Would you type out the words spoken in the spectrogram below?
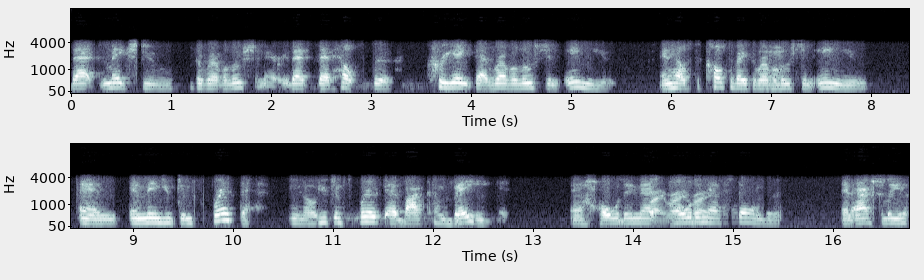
that makes you the revolutionary. That that helps to create that revolution in you, and helps to cultivate the mm-hmm. revolution in you, and and then you can spread that. You know, you can spread that by conveying it and holding that right, right, holding right. that standard, and actually,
